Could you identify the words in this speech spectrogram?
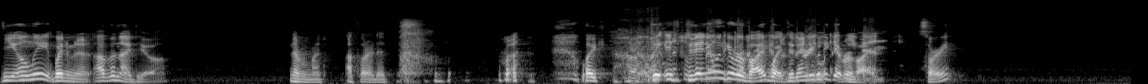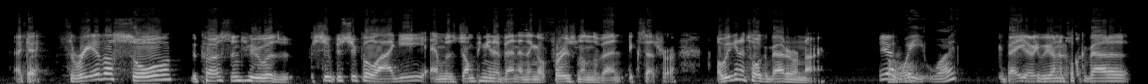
The only wait a minute, I have an idea. Never mind. I thought I did. like, We're did, if, did anyone get revived? Wait, did anybody get revived? event. Sorry. Okay, three of us saw the person who was super super laggy and was jumping an event and then got frozen on the vent, etc. Are we gonna talk about it or no? Yeah. Oh, wait, what? Bait, Yeah, we do we want to talk about it?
